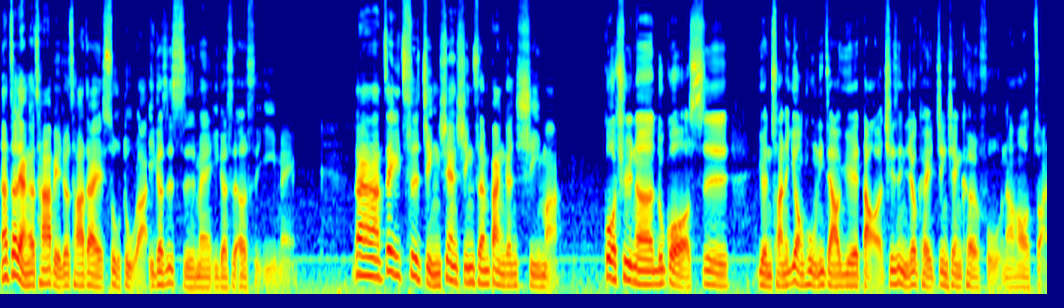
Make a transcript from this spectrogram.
那这两个差别就差在速度啦，一个是十枚一个是二十一枚。那这一次仅限新生办跟西马。过去呢，如果是远传的用户，你只要约到了，其实你就可以进线客服，然后转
